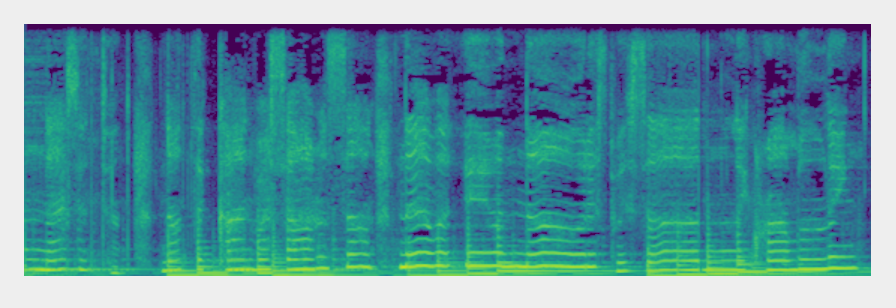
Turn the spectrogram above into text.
an accident Not the kind where sirens sound. Never even noticed we suddenly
